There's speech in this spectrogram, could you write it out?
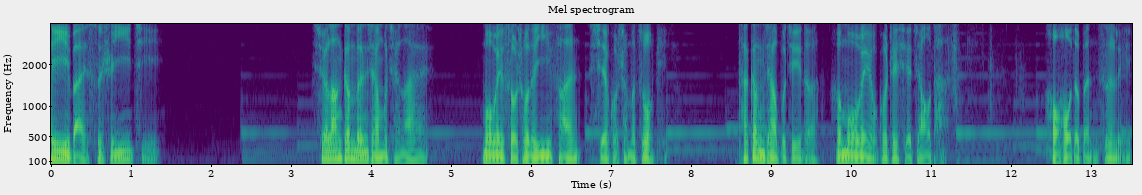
第一百四十一集，雪狼根本想不起来莫蔚所说的伊凡写过什么作品，他更加不记得和莫蔚有过这些交谈。厚厚的本子里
